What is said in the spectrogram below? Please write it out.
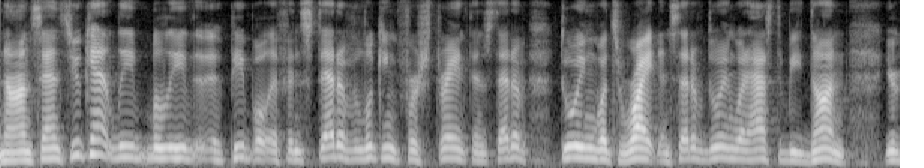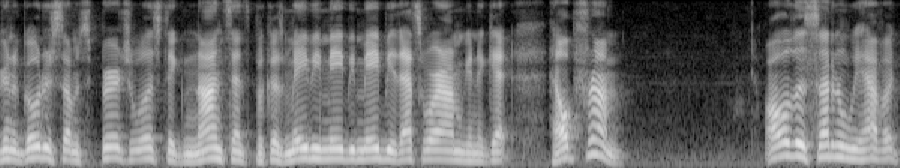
nonsense. You can't lead, believe uh, people if instead of looking for strength, instead of doing what's right, instead of doing what has to be done, you're going to go to some spiritualistic nonsense because maybe, maybe, maybe that's where I'm going to get help from. All of a sudden, we have a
